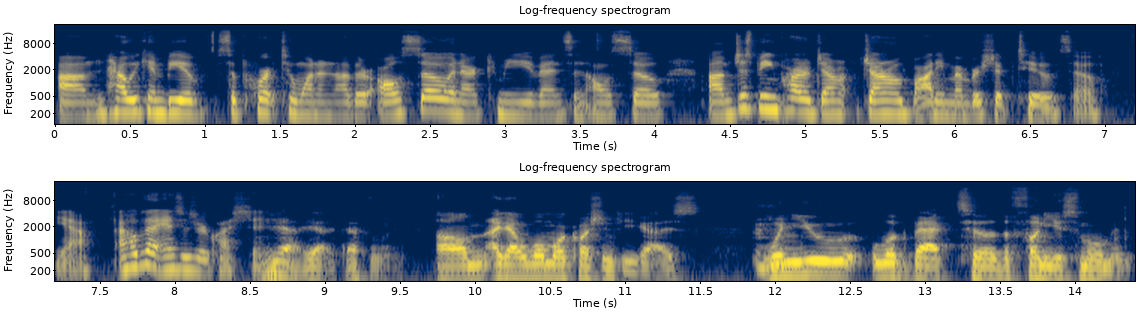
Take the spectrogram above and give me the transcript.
um, how we can be of support to one another also in our community events and also um, just being part of gen- general body membership too. So yeah, I hope that answers your question. Yeah, yeah, definitely. Um, I got one more question for you guys. when you look back to the funniest moment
